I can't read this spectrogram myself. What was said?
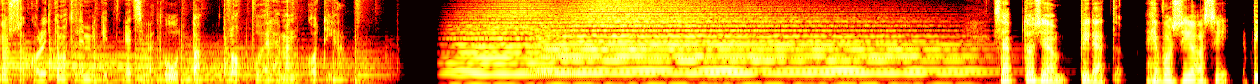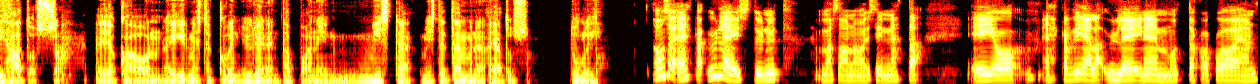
jossa korittomat lemmikit etsivät uutta loppuelämän kotia. Sä tosiaan pidät hevosiaasi pihatossa, joka on ei ilmeisesti kovin yleinen tapa, niin mistä, mistä tämmöinen ajatus tuli? On se ehkä yleistynyt, mä sanoisin, että ei ole ehkä vielä yleinen, mutta koko ajan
